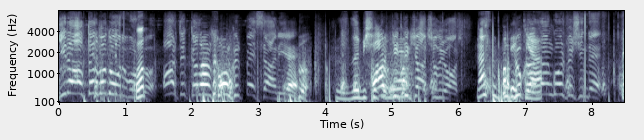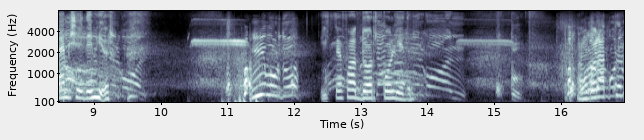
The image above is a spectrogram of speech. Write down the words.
Yine alt tarafa doğru vurdu. Hop. Artık kalan son 45 saniye. Hızlı bir Fark şekilde. gittikçe açılıyor. Nasıl direkt ya? Gol peşinde. Ben bir şey demiyorum. İyi vurdu. İlk defa 4 gol yedim. Gol. 10 gol attım.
